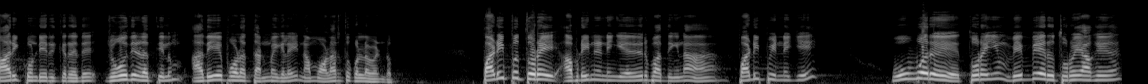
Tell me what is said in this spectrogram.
மாறிக்கொண்டிருக்கிறது. ஜோதிடத்திலும் அதே போல தன்மைகளை நாம் வளர்த்து கொள்ள வேண்டும். படிப்புத்துறை அப்படின்னு நீங்கள் எதிர்பார்த்தீங்கன்னா படிப்பு இன்னைக்கு ஒவ்வொரு துறையும் வெவ்வேறு துறையாக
